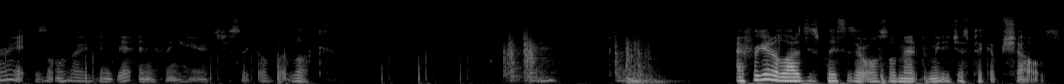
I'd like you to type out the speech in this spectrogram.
Alright, doesn't look like I can get anything here. It's just like, oh, but look. Okay. Good. I forget a lot of these places are also meant for me to just pick up shells.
